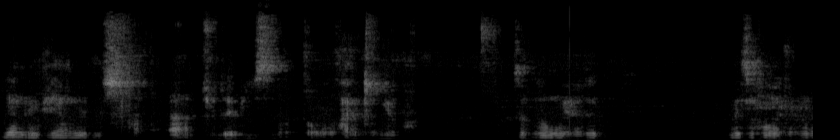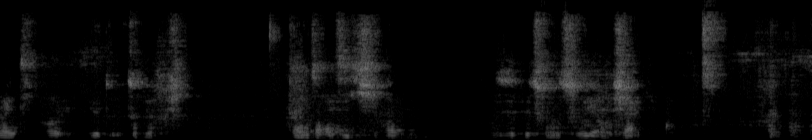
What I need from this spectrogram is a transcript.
一样可以培养阅读习惯啊，绝对比什么都还重要。这部分我也还是，每次后来才慢慢体会阅读的重要性，然后找到自己喜欢的，或者是不错的书，也要下一点功夫。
